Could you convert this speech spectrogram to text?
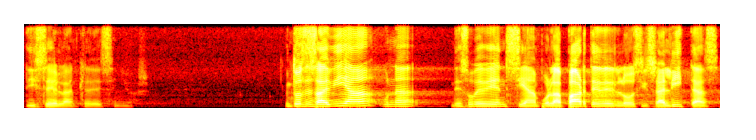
Dice el ángel del Señor. Entonces había una desobediencia por la parte de los israelitas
